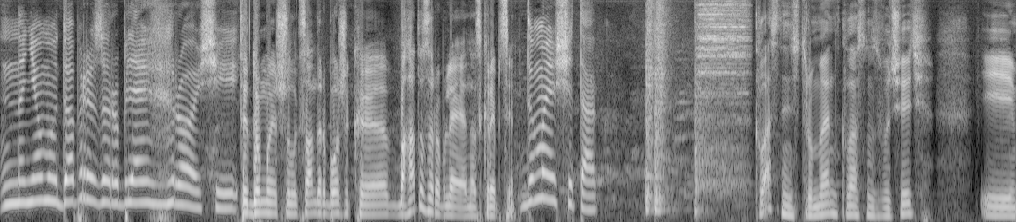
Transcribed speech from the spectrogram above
На ньому добре заробляєш гроші. Ти думаєш, Олександр Божик е, багато заробляє на скрипці? Думаю, що так. Класний інструмент, класно звучить. І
